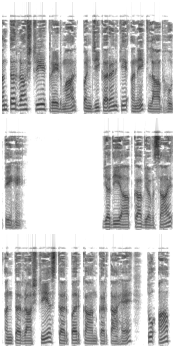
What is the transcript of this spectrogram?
अंतर्राष्ट्रीय ट्रेडमार्क पंजीकरण के अनेक लाभ होते हैं। यदि आपका व्यवसाय अंतर्राष्ट्रीय स्तर पर काम करता है तो आप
